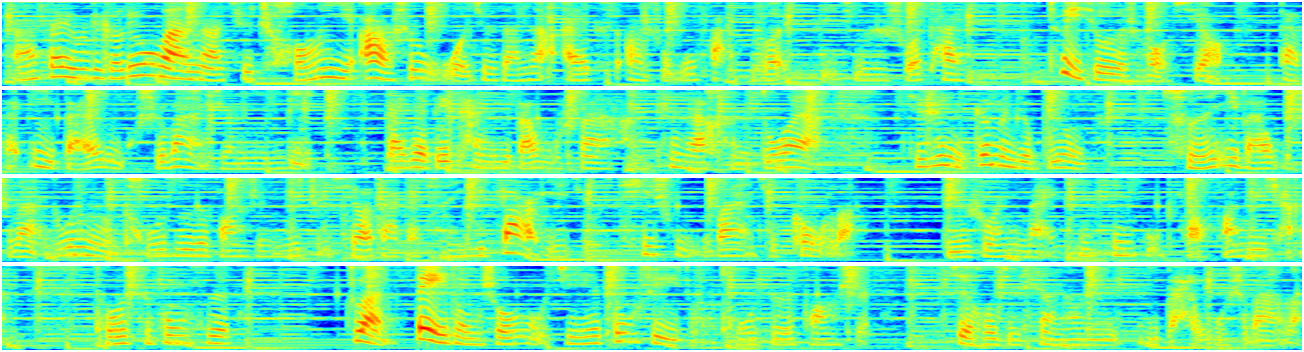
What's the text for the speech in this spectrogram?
然后再用这个六万呢去乘以二十五，就咱们的 x 二十五法则，也就是说他退休的时候需要大概一百五十万人民币。大家别看这一百五十万好像听起来很多呀，其实你根本就不用。存一百五十万，如果你用投资的方式，你只需要大概存一半，也就是七十五万就够了。比如说你买基金、股票、房地产、投资公司赚被动收入，这些都是一种投资的方式，最后就相当于一百五十万了。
